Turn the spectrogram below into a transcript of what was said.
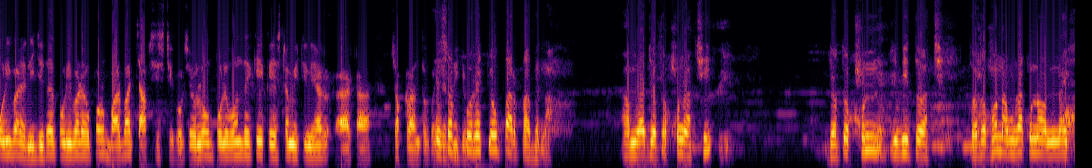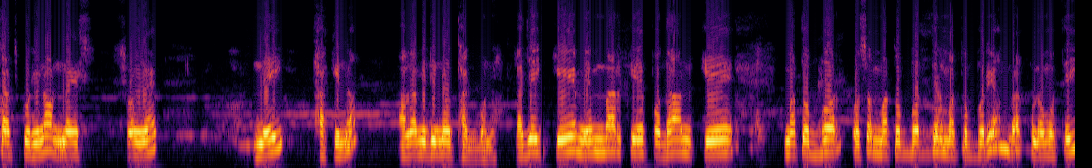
পরিবারের নিজেদের পরিবারের উপর বারবার চাপ সৃষ্টি করছে। লোক পরিবহন থেকে কেসটা মিটিয়ে নেওয়ার একটা চক্রান্ত করছে। এসব করে কেউ পার পাবে না। আমরা যতক্ষণ আছি যতক্ষণ জীবিত আছি ততক্ষণ আমরা কোনো অন্যায় কাজ করি না অন্যায়ের সঙ্গে নেই থাকি না আগামী দিনেও থাকব না। কাজেই কে মেম্বার কে প্রধান কে মাতব্বর ওসব মাতব্বরদের মাতব্বরে আমরা কোনো মতেই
